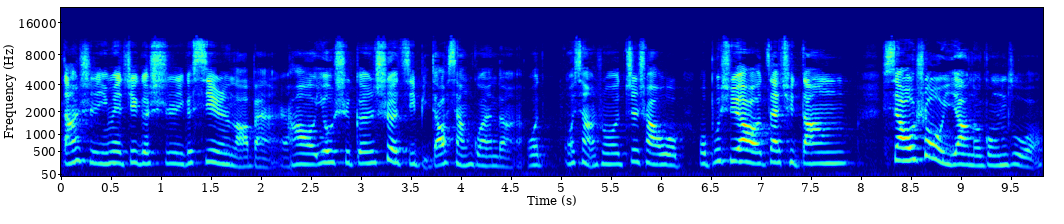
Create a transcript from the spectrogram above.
当时因为这个是一个新人老板，然后又是跟设计比较相关的，我我想说至少我我不需要再去当销售一样的工作，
